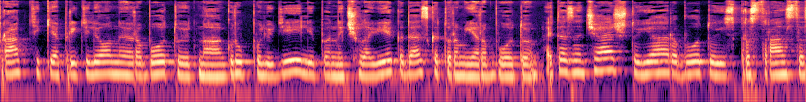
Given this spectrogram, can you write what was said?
практики определенные работают на группу людей, либо на человека, да, с которым я работаю, это означает, что я работаю из пространства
